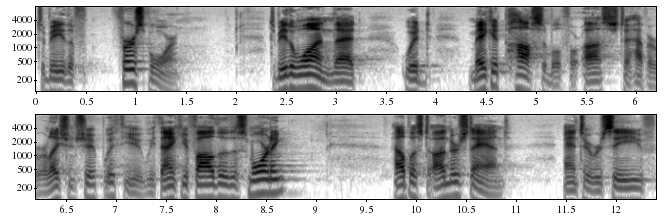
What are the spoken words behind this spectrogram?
to be the firstborn, to be the one that would make it possible for us to have a relationship with you. We thank you, Father, this morning. Help us to understand and to receive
